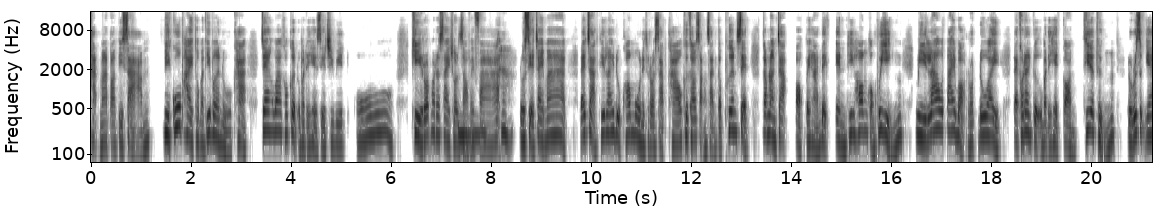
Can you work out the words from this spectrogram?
ถัดมาตอนตีสาม มีกู้ภัยโทรมาที่เบอร์หนูค่ะ แจ้งว่าเขาเกิดอุบัติเหตุเสียชีวิต โอ้ ขี่รถมอเตอร์ไซค์ชนเสาไฟฟ้าค่ะหนูเสียใจมาก และจากที่ไล่ดูข้อมูลในโทรศัพท์เขา คือเขาสังสรรค์กับเพื่อนเสร็จกำลังจะออกไปหาเด็กเอ็นที่ห้องของผู้หญิง มีเหล้าใต้เบาะรถด้วย แต่เขาดันเกิดอุบัติเหตุก่อนที่จะถึง หนูรู้สึกแย่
